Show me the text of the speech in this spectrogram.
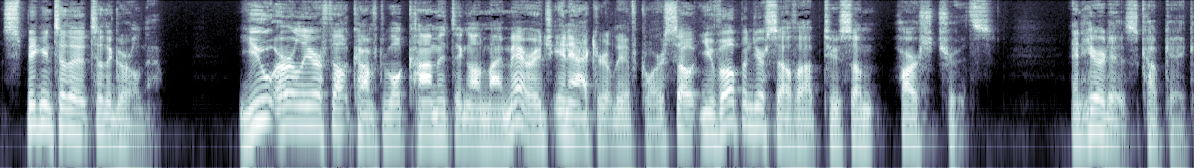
speaking to the to the girl now. You earlier felt comfortable commenting on my marriage, inaccurately, of course, so you've opened yourself up to some harsh truths. And here it is, Cupcake.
